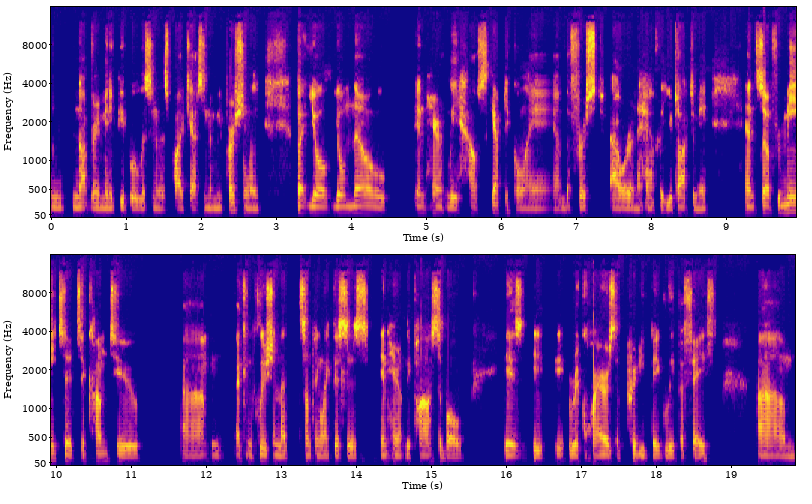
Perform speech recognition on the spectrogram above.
are not very many people who listen to this podcast and know me personally, but you'll you'll know inherently how skeptical I am the first hour and a half that you talk to me, and so for me to to come to um, a conclusion that something like this is inherently possible is it, it requires a pretty big leap of faith. Um,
